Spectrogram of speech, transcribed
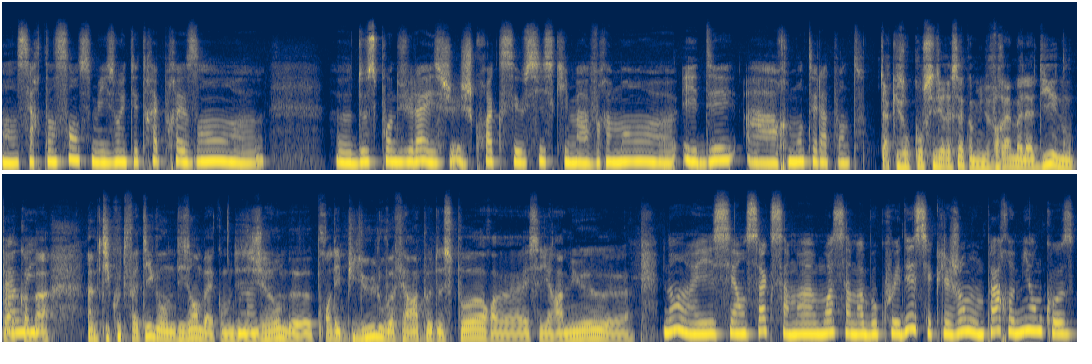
un certain sens, mais ils ont été très présents euh, de ce point de vue-là, et je, crois que c'est aussi ce qui m'a vraiment euh, aidé à remonter la pente. C'est-à-dire qu'ils ont considéré ça comme une vraie maladie et non pas ah comme un, petit coup de fatigue en disant, bah, comme disait Jérôme, euh, prends des pilules ou va faire un peu de sport, et ça ira mieux. Non, et c'est en ça que ça m'a, moi, ça m'a beaucoup aidé, c'est que les gens m'ont pas remis en cause.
